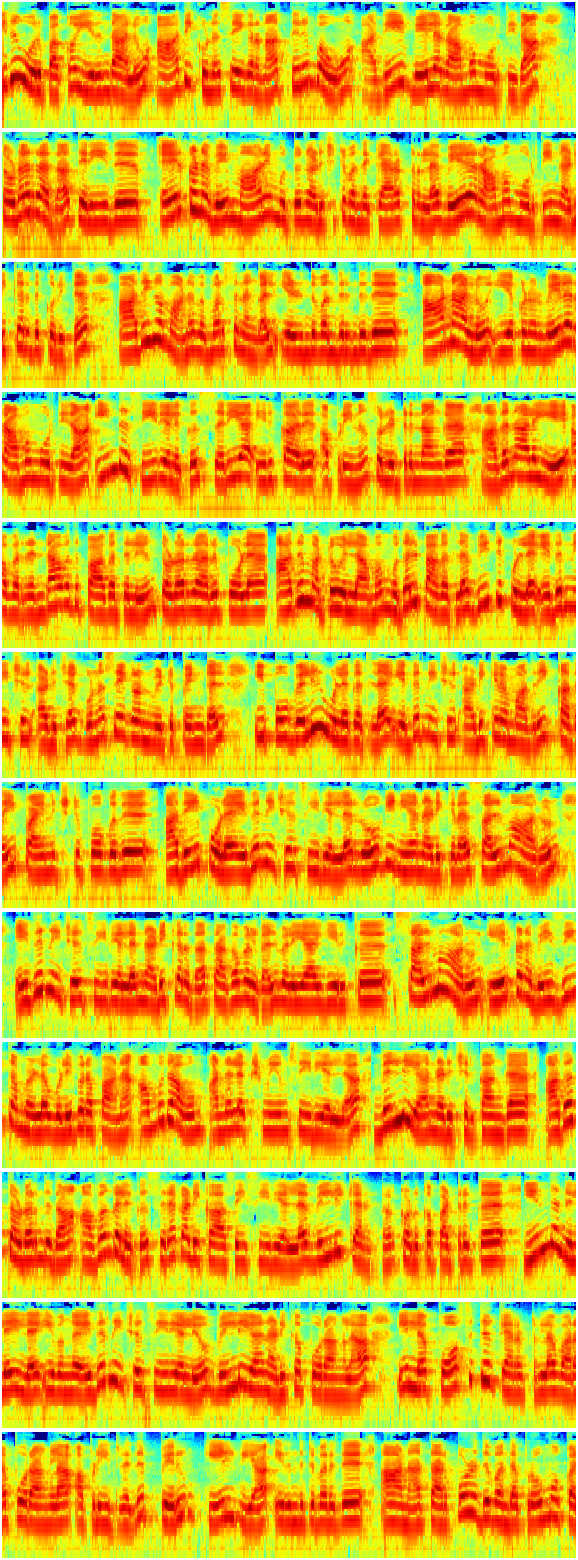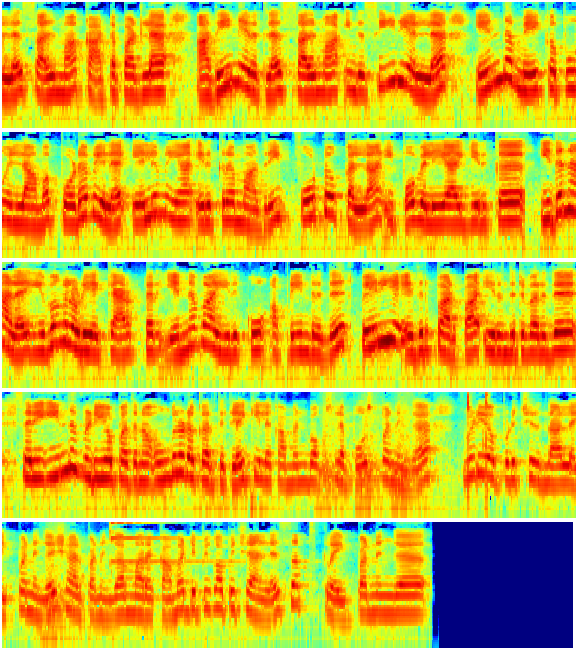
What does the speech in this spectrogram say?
இது ஒரு பக்கம் இருந்தாலும் ஆதி குணசேகரனா திரும்பவும் அதே வேல ராமமூர்த்தி தான் தொடர்றதா தெரியுது. ஏற்கனவே மாரிமுத்து நடிச்சிட்டு வந்த கேரக்டர்ல வேல ராமமூர்த்தி நடிக்கிறது குறித்து அதிகமான விமர்சனங்கள் எழுந்து வந்திருந்தது. ஆனாலும் இயக்குனர் வேல ராமமூர்த்தி தான் இந்த சீரியலுக்கு சரியா இருக்காரு அப்படின்னு சொல்லிட்டு இருந்தாங்க. அதனாலேயே அவர் ரெண்டாவது பாகத்திலையும் தொடர்றாரு போல. அது மட்டும் இல்லாம முதல் பாகத்துல வீட்டுக்குள்ள எதிர்நீச்சல் அடிச்ச குணசேகரன் வீட்டு பெண்கள் இப்போ வெளி உலகத்துல எதிர்நீச்சல் அடிக்கிற மாதிரி கதை பயணிச்சுட்டு போகுது. அதே போல எதிர்நீச்சல் சீரியல்ல ரோகிணியா நடிக்கிற சல்மா அருண் எதிர்நீச்சல் சீரியல்ல நடிக்கிறதா தகவல்கள் வெளியாகி இருக்கு. சல்மா அருண் ஏற்கனவே ஜீ தமிழ்ல ஒளிபரப்பான அமுதாவும் அன்னலட்சுமியும் சீரியல்ல வில்லியா நடிச்சிருக்காங்க. அதை தொடர்ந்து தான் அவங்களுக்கு சிறகடிக்க ஆசை சீரியல்ல வில்லி கேரக்டர் கொடுக்கப்பட்டிருக்கு. இந்த நிலையில இவங்க எதிர்நீச்சல் சீரியல்லையும் வில்லியா நடிக்க போறாங்களா? இல்ல பாசிட்டிவ் கேரக்டர்ல வர போறாங்களா அப்படின்றது பெரும் கேள்வியா இருந்துட்டு வருது. ஆனா தற்பொழுது வந்த ப்ரோமோக்கள்ல சல்மா காட்டப்படல. அதே நேரத்துல சல்மா இந்த சீரியல்ல எந்த மேக்கப்பும் இல்லாம புடவையில எளிமையா இருக்கிற மாதிரி போட்டோக்கள்லாம் இப்போ வெளியாகி இருக்கு இதனால இவங்களுடைய கேரக்டர் என்னவா இருக்கும் அப்படின்றது பெரிய எதிர்பார்ப்பா இருந்துட்டு வருது. சரி இந்த வீடியோ பத்தின உங்களோட கருத்துக்களை கீழே கமெண்ட் பாக்ஸ்ல போஸ்ட் பண்ணுங்க. வீடியோ பிடிச்சிருந்தா லைக் பண்ணுங்க ஷேர் பண்ணுங்க. மறக்காம டிபி காபி சேனலை சப்ஸ்கிரைப் பண்ணுங்க.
